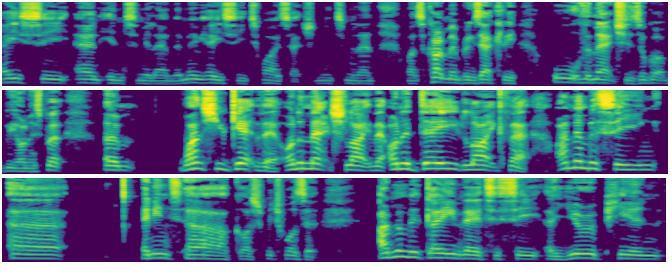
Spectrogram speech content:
AC and Inter Milan. There maybe AC twice actually, Inter Milan once. I can't remember exactly all the matches. I've got to be honest, but um, once you get there on a match like that, on a day like that, I remember seeing uh, an in, oh gosh, which was it? I remember going there to see a European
